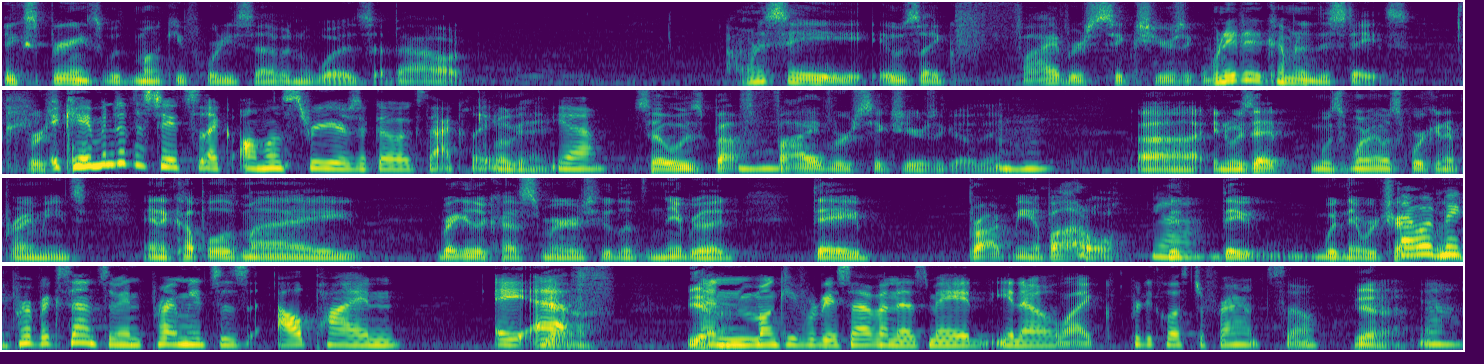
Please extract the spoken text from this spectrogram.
experience with Monkey 47 was about I want to say it was like 5 or 6 years ago. When it did it come into the states? First It came into the states like almost three years ago, exactly. Okay. Yeah. So it was about five or six years ago then, uh, and it was at was when I was working at Prime Meats, and a couple of my regular customers who lived in the neighborhood, they brought me a bottle. Yeah. that They when they were traveling. That would make perfect sense. I mean, Prime Meats is Alpine AF. Yeah. And Monkey 47 is made, you know, like pretty close to France. So, Yeah. Yeah.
